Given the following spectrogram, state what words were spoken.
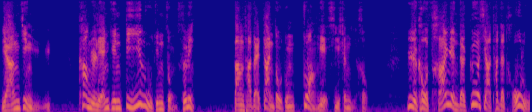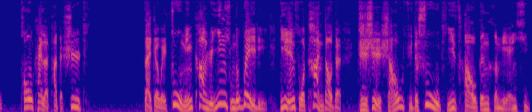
杨靖宇。抗日联军第一路军总司令，当他在战斗中壮烈牺牲以后，日寇残忍地割下他的头颅，剖开了他的尸体。在这位著名抗日英雄的胃里，敌人所看到的只是少许的树皮、草根和棉絮。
